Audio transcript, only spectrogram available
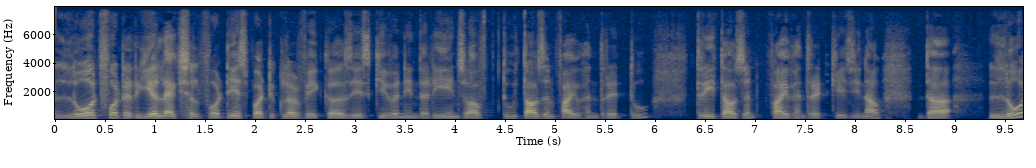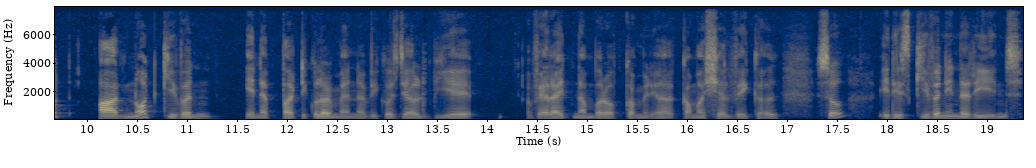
load for the rear axle for these particular vehicles is given in the range of 2500 to 3500 kg. Now the load are not given in a particular manner because there will be a varied number of com uh, commercial vehicles so it is given in the range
